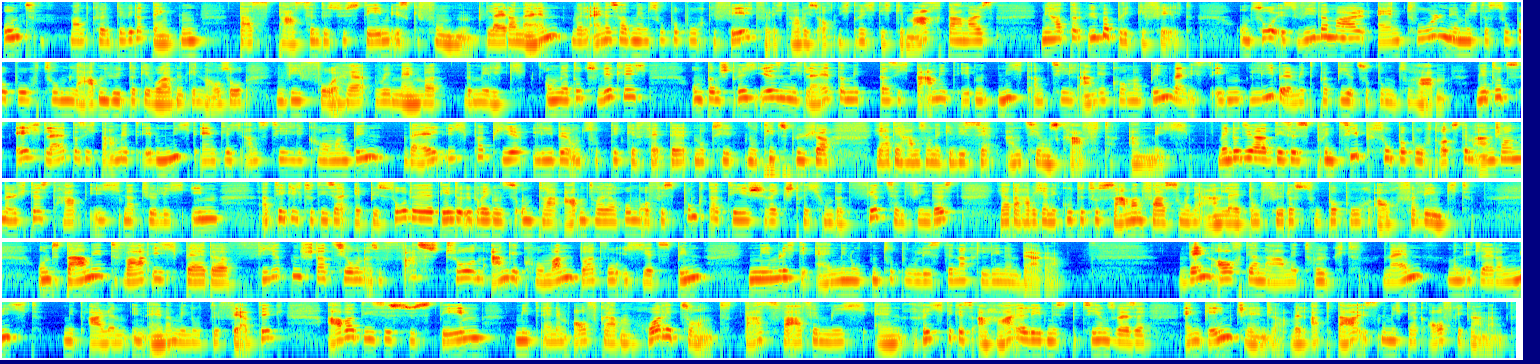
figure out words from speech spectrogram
Und man könnte wieder denken, das passende System ist gefunden. Leider nein, weil eines hat mir im Superbuch gefehlt. Vielleicht habe ich es auch nicht richtig gemacht damals. Mir hat der Überblick gefehlt. Und so ist wieder mal ein Tool, nämlich das Superbuch, zum Ladenhüter geworden, genauso wie vorher Remember the Milk. Und mir tut es wirklich unterm Strich irrsinnig leid, damit, dass ich damit eben nicht am Ziel angekommen bin, weil ich es eben liebe, mit Papier zu tun zu haben. Mir tut es echt leid, dass ich damit eben nicht endlich ans Ziel gekommen bin, weil ich Papier liebe und so dicke, fette Notizbücher, ja, die haben so eine gewisse Anziehungskraft an mich. Wenn du dir dieses Prinzip Superbuch trotzdem anschauen möchtest, habe ich natürlich im Artikel zu dieser Episode, den du übrigens unter abenteuerhomeoffice.at-114 findest. Ja, da habe ich eine gute Zusammenfassung, eine Anleitung für das Superbuch auch verlinkt. Und damit war ich bei der vierten Station, also fast schon angekommen, dort wo ich jetzt bin, nämlich die 1-Minuten-To-Do-Liste nach Linnenberger. Wenn auch der Name drückt. Nein, man ist leider nicht mit allem in einer Minute fertig. Aber dieses System mit einem Aufgabenhorizont, das war für mich ein richtiges Aha-Erlebnis bzw. ein Gamechanger, weil ab da ist nämlich bergauf gegangen.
